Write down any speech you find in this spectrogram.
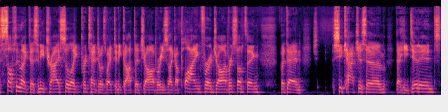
something like this, and he tries to like pretend to his wife that he got the job, or he's like applying for a job or something, but then she, she catches him that he didn't.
